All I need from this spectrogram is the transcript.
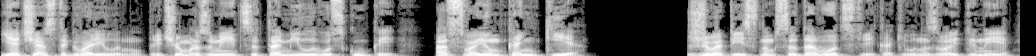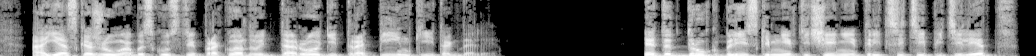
Я часто говорил ему, причем, разумеется, томил его скукой, о своем коньке, живописном садоводстве, как его называют иные, а я скажу об искусстве прокладывать дороги, тропинки и так далее. Этот друг, близкий мне в течение 35 лет,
